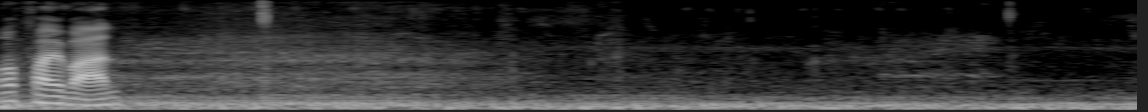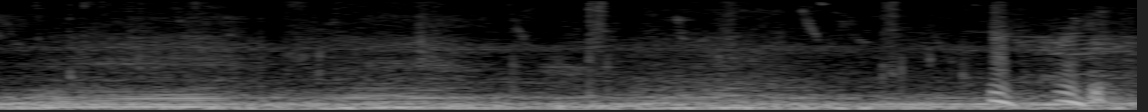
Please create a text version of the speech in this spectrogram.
ว่าไฟหวาน อืมอืม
